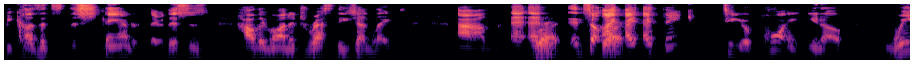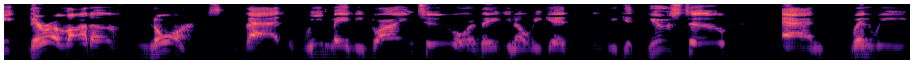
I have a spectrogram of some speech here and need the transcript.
because it's the standard there. This is how they're going to dress these young ladies. Um and and, Right. and so Right. I, I i think to your point you know we there are a lot of norms that we may be blind to or they you know we get we get used to. And when we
